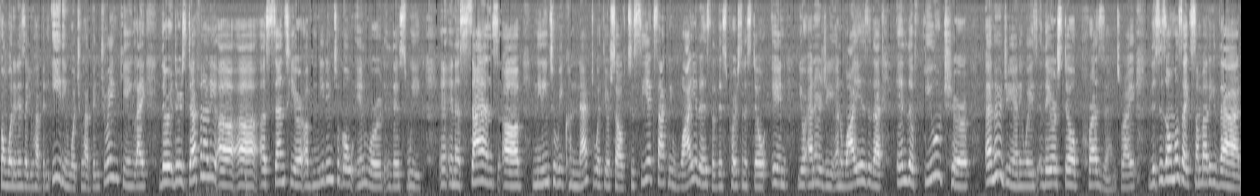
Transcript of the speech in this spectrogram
from what it is that you have been eating what you have been drinking. Like there there's definitely a, a, a sense here of needing to go inward this week in, in a sense of needing to reconnect with yourself to see exactly why it is that this person is still in your energy and why is it that in the future energy anyways they are still present right? This is almost like somebody that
